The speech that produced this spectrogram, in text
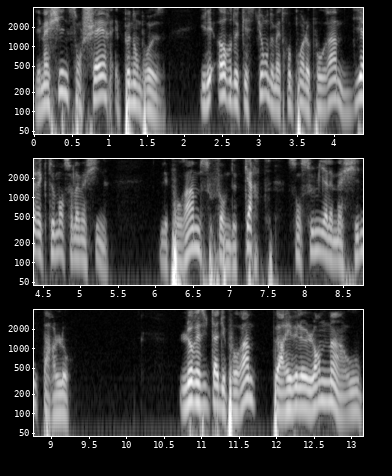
Les machines sont chères et peu nombreuses. Il est hors de question de mettre au point le programme directement sur la machine. Les programmes, sous forme de cartes, sont soumis à la machine par lot. Le résultat du programme peut arriver le lendemain ou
